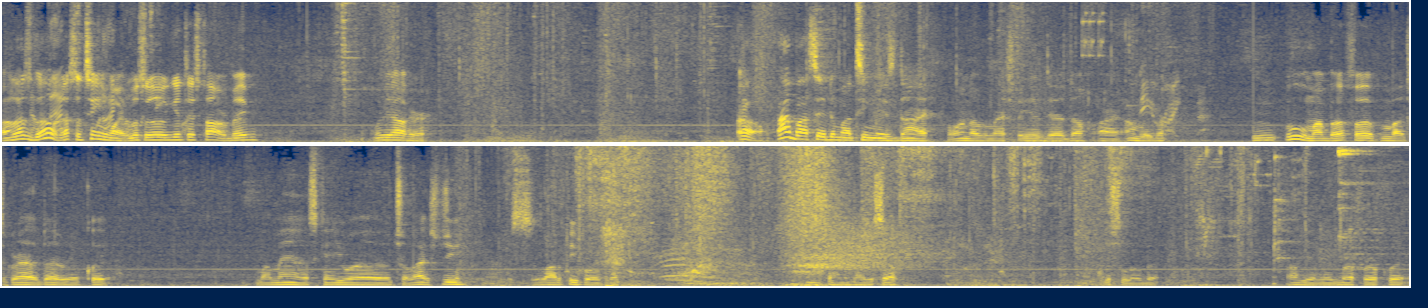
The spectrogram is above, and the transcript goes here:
Oh, let's go. That's a team wipe. Let's uh, get this tower, baby. We out here. Oh, I about to say that my teammates die. One of them actually is dead though. All right, I'm leaving. Ooh, my buff up. I'm about to grab that real quick. My mans, can you uh chillax, G? There's a lot of people over there. You trying to by yourself. Just a little bit. I'll get me buff real quick.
